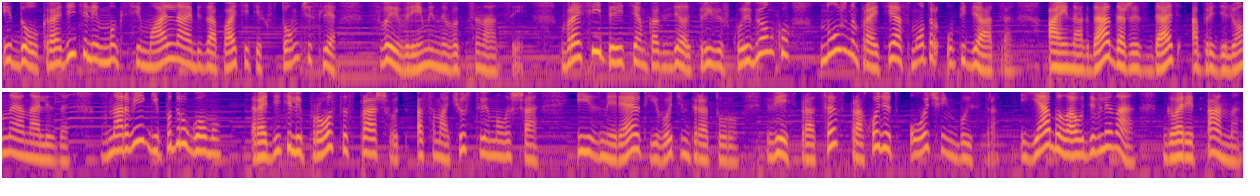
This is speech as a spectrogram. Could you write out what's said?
И долг родителей максимально обезопасить их, в том числе своевременной вакцинацией. В России перед тем, как сделать прививку ребенку, нужно пройти осмотр у педиатра, а иногда даже сдать определенные анализы. В Норвегии по-другому. Родители просто спрашивают о самочувствии малыша и измеряют его температуру. Весь процесс проходит очень быстро. «Я была удивлена», — говорит Анна,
